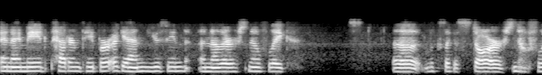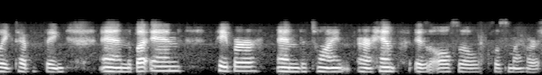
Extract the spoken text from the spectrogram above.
and I made pattern paper again using another snowflake uh, looks like a star snowflake type of thing. And the button paper and the twine or hemp is also close to my heart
